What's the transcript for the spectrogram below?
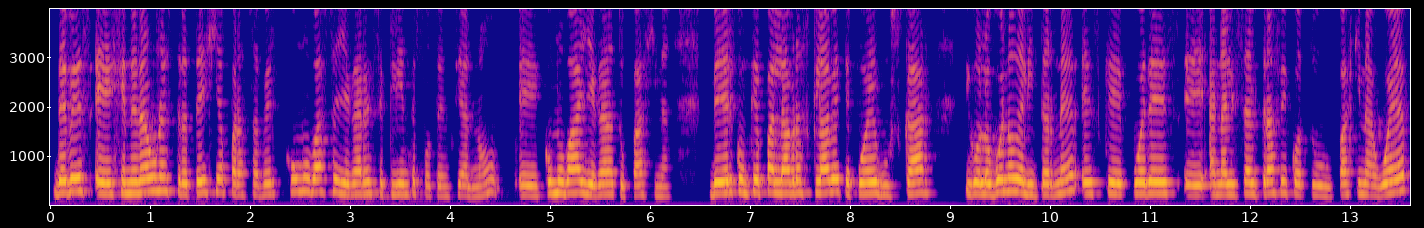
debes eh, generar una estrategia para saber cómo vas a llegar a ese cliente potencial, ¿no? Cómo va a llegar a tu página, ver con qué palabras clave te puede buscar. Digo, lo bueno del Internet es que puedes eh, analizar el tráfico a tu página web,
